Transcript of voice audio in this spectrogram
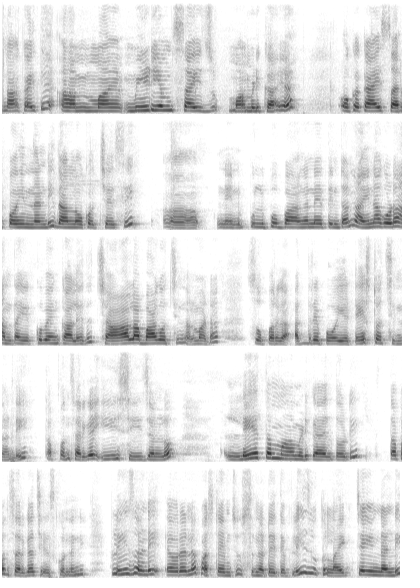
నాకైతే మా మీడియం సైజు మామిడికాయ ఒక కాయ సరిపోయిందండి. దానిలోకి వచ్చేసి నేను పులుపు బాగానే తింటాను. అయినా కూడా అంత ఎక్కువేం కాలేదు. చాలా బాగా వచ్చిందనమాట సూపర్గా అద్రిపోయే టేస్ట్ వచ్చిందండి. తప్పనిసరిగా ఈ సీజన్లో లేత మామిడికాయలతోటి తప్పనిసరిగా చేసుకోండి ప్లీజ్ అండి ఎవరైనా ఫస్ట్ టైం చూస్తున్నట్టయితే ప్లీజ్ ఒక లైక్ చేయండి అండి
